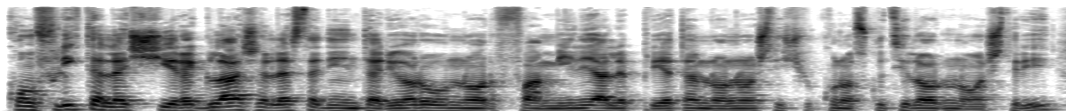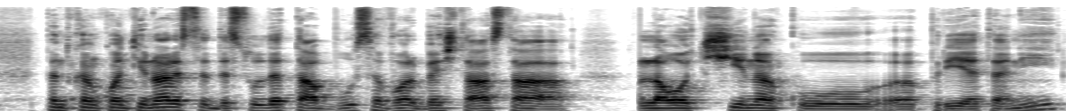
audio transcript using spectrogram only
conflictele și reglajele astea din interiorul unor familii ale prietenilor noștri și cunoscuților noștri, pentru că în continuare este destul de tabu să vorbești asta la o cină cu uh, prietenii,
